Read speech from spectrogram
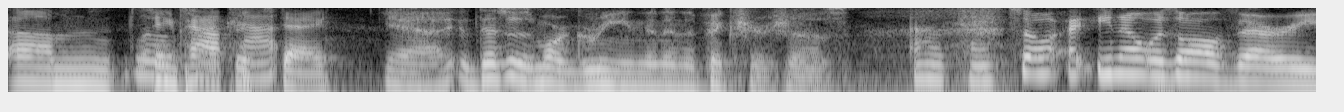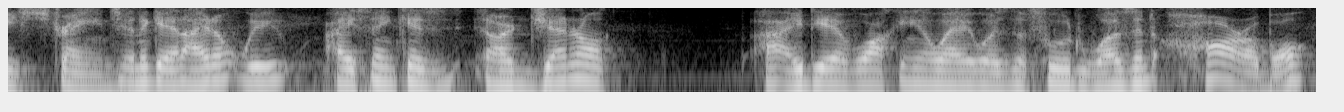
um, St. Patrick's hat. Day. Yeah, this is more green than in the picture shows. okay. So you know, it was all very strange. And again, I don't. We I think is our general idea of walking away was the food wasn't horrible,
